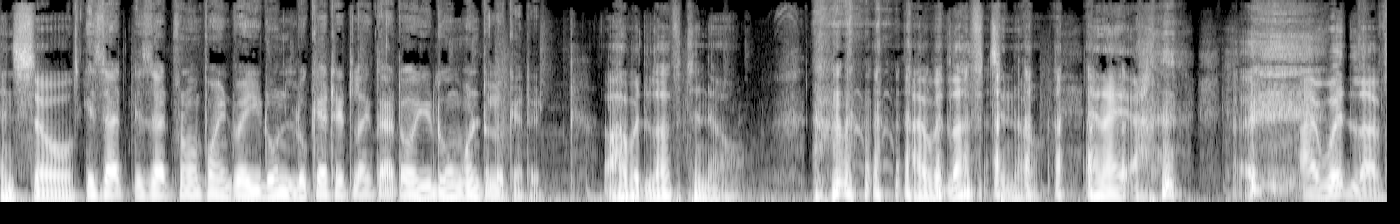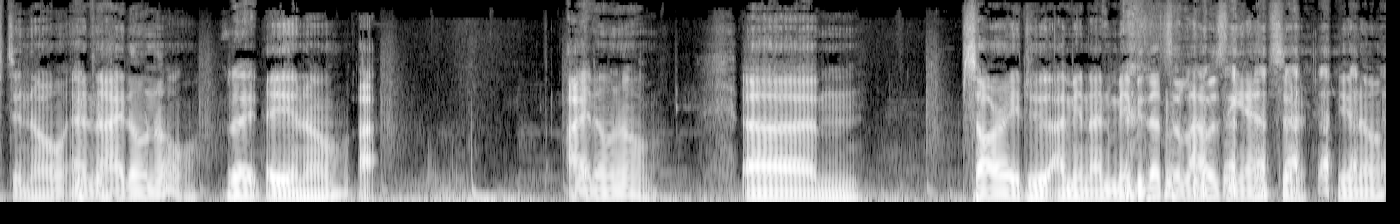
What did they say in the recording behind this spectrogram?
and so is that is that from a point where you don't look at it like that, or you don't want to look at it? i would love to know i would love to know. And i i would love to know and Okay. i don't know. Right. you know i i don't know. Um sorry to i mean I, maybe that's a lousy answer you know?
